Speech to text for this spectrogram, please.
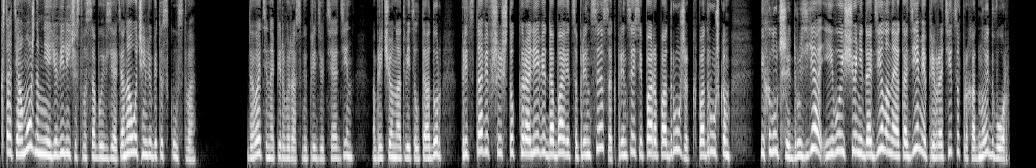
Кстати, а можно мне ее величество с собой взять? Она очень любит искусство. Давайте на первый раз вы придете один, обреченно ответил Теодор, представивший, что к королеве добавится принцесса, к принцессе пара подружек, к подружкам их лучшие друзья, и его еще недоделанная академия превратится в проходной двор.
